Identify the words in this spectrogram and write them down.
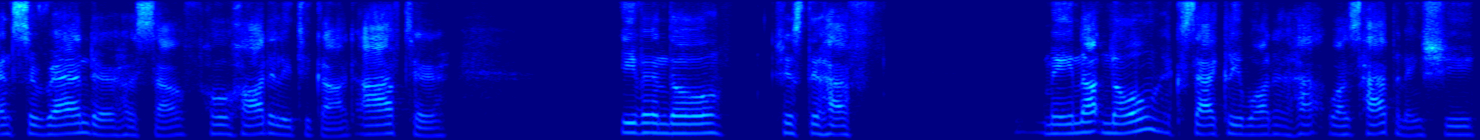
and surrender herself wholeheartedly to God after, even though she still have may not know exactly what ha- was happening. She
